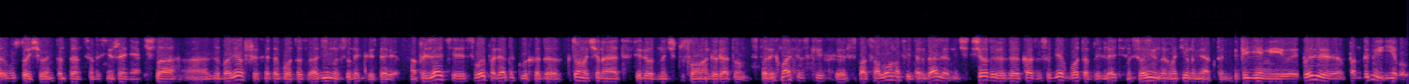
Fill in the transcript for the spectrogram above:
устойчивая тенденция на снижение числа э, заболевших, это будет один из основных критериев. Определяйте свой порядок выхода. Кто начинает вперед, значит, условно говоря, там, с парикмахерских, э, спа-салонов и так далее. Значит, все это каждый субъект будет определять своими нормативными актами. Эпидемии были, пандемии не было.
